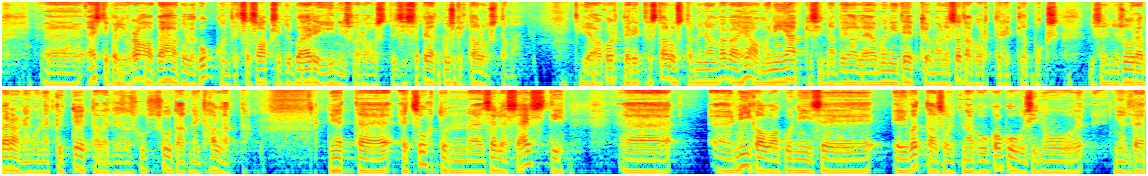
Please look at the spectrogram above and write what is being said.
äh, hästi palju raha pähe pole kukkunud, et sa saaksid juba ärikinnisvara osta, siis sa pead kuskilt alustama ja korteritest alustamine on väga hea, mõni jääbki sinna peale ja mõni teebki omale sada korterit lõpuks, mis on ju suurepärane, kui need kõik töötavad ja sa su suudad neid hallata. nii et, et suhtun sellesse hästi äh,. niikaua, kuni see ei võta sult nagu kogu sinu nii-öelda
